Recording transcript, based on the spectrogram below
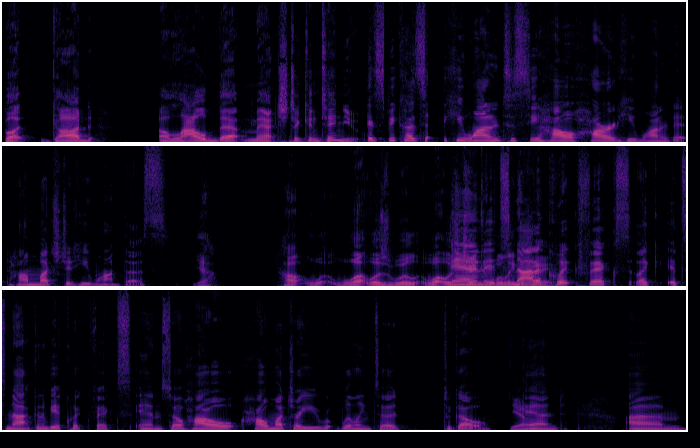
But God allowed that match to continue. It's because he wanted to see how hard he wanted it. How much did he want this? Yeah. How wh- what was will what was and Jacob willing to pay? it's not a quick fix. Like it's not going to be a quick fix. And so how how much are you willing to to go? yeah. And um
